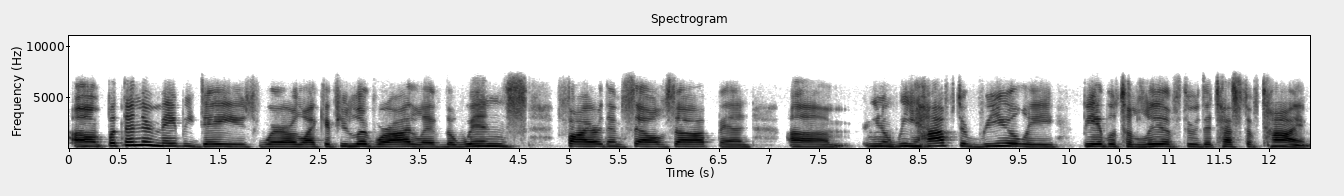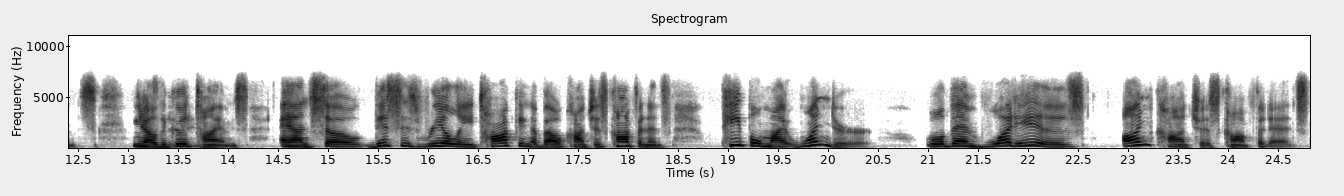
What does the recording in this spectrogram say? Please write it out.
Um, but then there may be days where, like if you live where I live, the winds fire themselves up. And, um, you know, we have to really be able to live through the test of times, you know, the good times. And so this is really talking about conscious confidence. People might wonder, well, then what is unconscious confidence?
